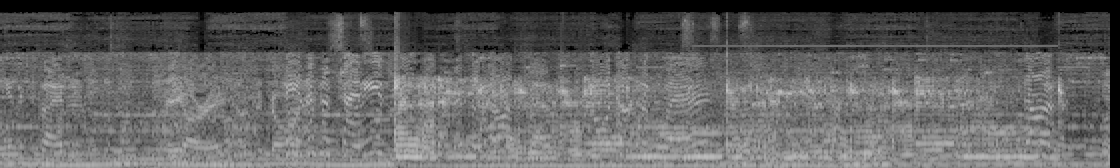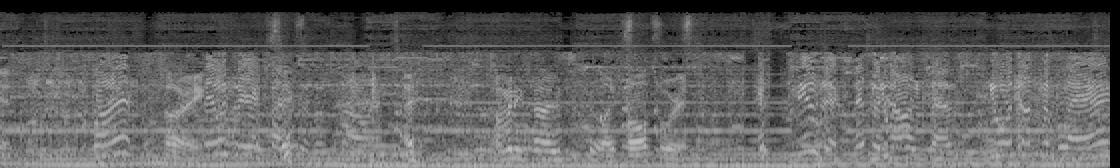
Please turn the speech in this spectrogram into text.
He's excited. KRA, going. Hey, this is Chinese. This is how You want to Blair. Done. Yes. What? Sorry. That was very expensive of Colin. How many times will I fall for it? It's music. That's what Colin says. You want to Blair.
